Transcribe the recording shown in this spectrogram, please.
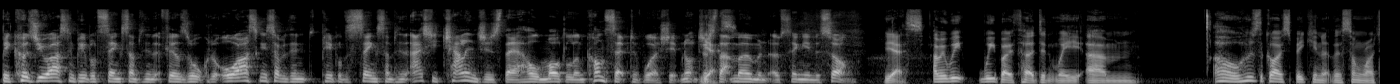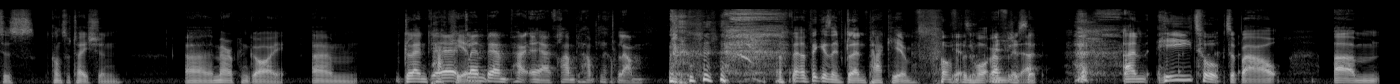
because you're asking people to sing something that feels awkward or asking something people to sing something that actually challenges their whole model and concept of worship not just Yes. that moment of singing the song yes. I mean, we we both heard, didn't we? Um, oh, who's the guy speaking at the songwriters consultation? Uh, American guy, um, Glenn yeah Glenn Bam Pa- yeah Glam Blam Blam Blam I think his name's Glenn Packiam, rather Yes, than what you just that. said. And he talked about um,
